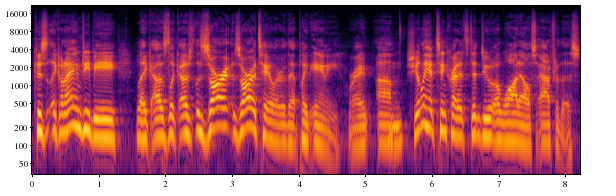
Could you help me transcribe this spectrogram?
because like on IMDb, like I was like I was Zara Zara Taylor that played Annie, right? Um, she only had ten credits, didn't do a lot else after this.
